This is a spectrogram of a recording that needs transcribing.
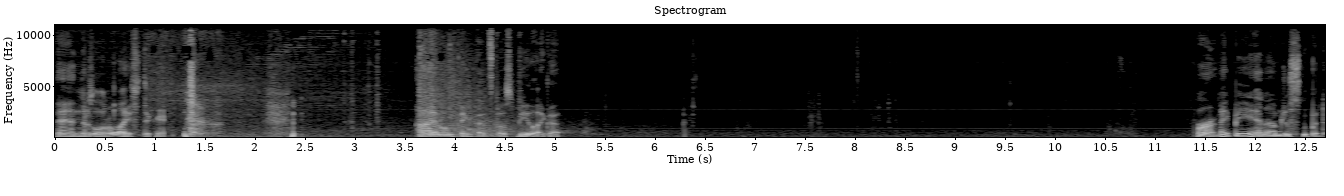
And there's a little ice sticking. I don't think that's supposed to be like that. Or it might be, and I'm just stupid.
